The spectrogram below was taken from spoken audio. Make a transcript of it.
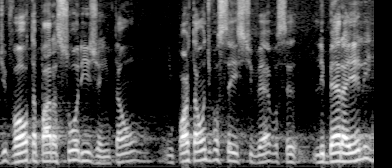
de volta para a sua origem. Então, não importa onde você estiver, você libera ele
